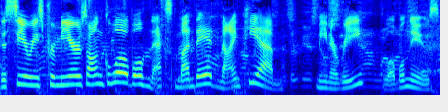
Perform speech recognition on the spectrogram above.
The series premieres on Global next Monday at 9 p.m. Mina Ree, Global News.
